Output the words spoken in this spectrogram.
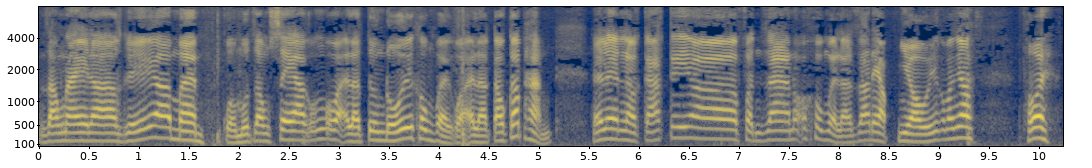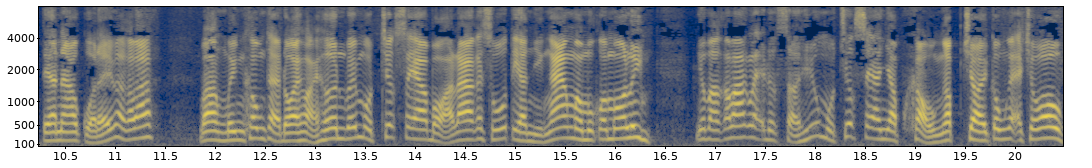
Dòng này là ghế ờ, mềm của một dòng xe cũng gọi là tương đối không phải gọi là cao cấp hẳn. Thế nên là các cái ờ, phần da nó không phải là da đẹp nhiều nhé các bác nhá. Thôi, tiền nào của đấy mà các bác. Vâng, mình không thể đòi hỏi hơn với một chiếc xe bỏ ra cái số tiền chỉ ngang mà một con mô linh. Nhưng mà các bác lại được sở hữu một chiếc xe nhập khẩu ngập trời công nghệ châu Âu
